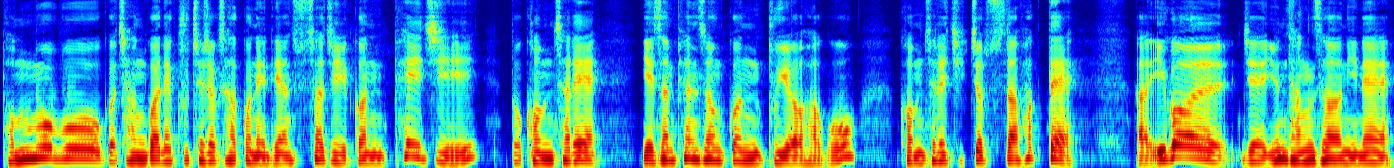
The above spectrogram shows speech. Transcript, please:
법무부 그 장관의 구체적 사건에 대한 수사지휘권 폐지 또 검찰의 예산 편성권 부여하고 검찰의 직접 수사 확대 아, 이걸 이제 윤 당선인의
